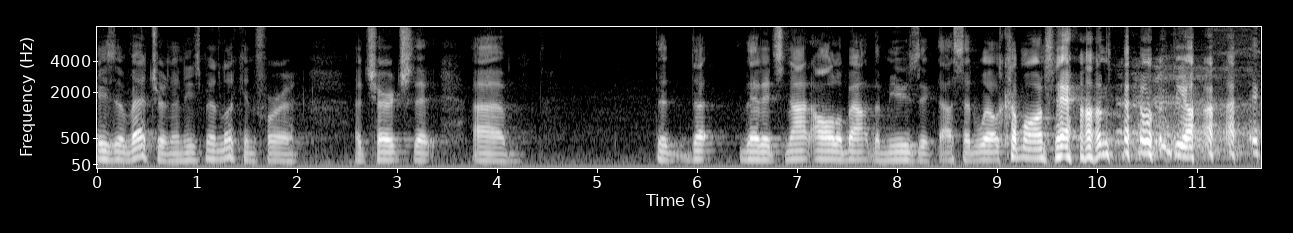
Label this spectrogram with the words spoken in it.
He's a veteran and he's been looking for a, a church that, um, that, that that it's not all about the music. I said, "Well, come on down. we'll be all right."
